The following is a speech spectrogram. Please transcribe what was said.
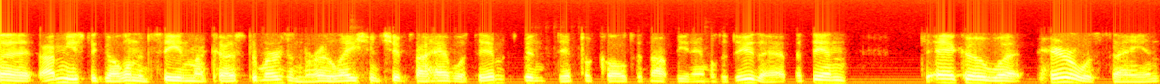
But I'm used to going and seeing my customers and the relationships I have with them. It's been difficult to not being able to do that. But then to echo what Harold was saying,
